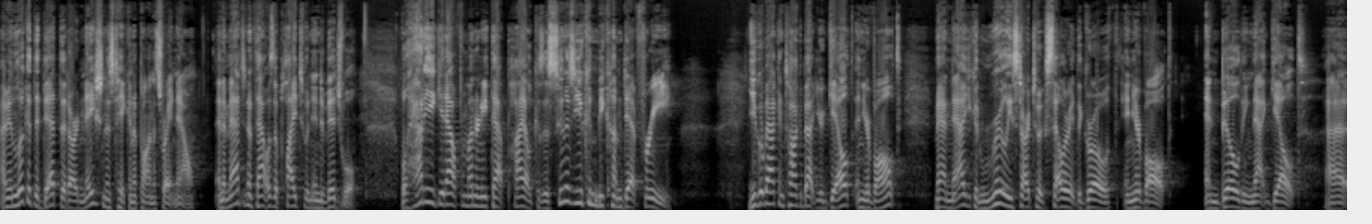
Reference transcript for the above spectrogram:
I mean, look at the debt that our nation has taken upon us right now. And imagine if that was applied to an individual. Well, how do you get out from underneath that pile? Because as soon as you can become debt free, you go back and talk about your gelt and your vault. Man, now you can really start to accelerate the growth in your vault and building that gelt uh,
